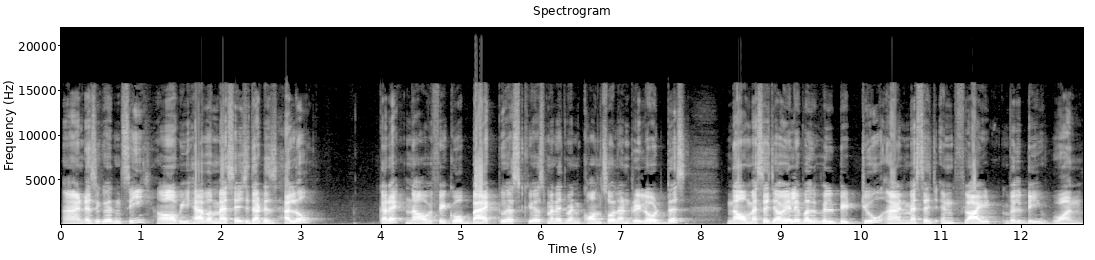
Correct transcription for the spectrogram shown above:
and as you can see uh, we have a message that is hello correct now if we go back to SQS management console and reload this now message available will be 2 and message in flight will be 1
